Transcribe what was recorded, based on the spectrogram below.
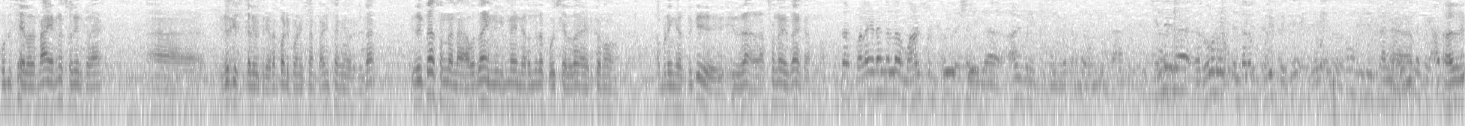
பொதுச் செயலர் நான் என்ன சொல்லியிருக்கிறேன்? அஹ், எதிர்க்கட்சி தலைவர் திரு எடப்பாடி பழனிசாமி பழனிசாமி அவர்கள் தான். இதுக்கு தான் சொன்னேன் அவர் தான் இன்னைக்குமே நிரந்தர பொதுச் செயலர் தான் இருக்கணும் அப்படிங்கிறதுக்கு இதுதான் நான் சொன்னது இதுதான் காரணம். சார் பல இடங்கள்ல மான்சூன் நீங்க ஆய்வு பண்ணிட்டு இருக்கீங்க. கடந்த ஒன் வீக்கா சென்னையில ரோடு எந்த அளவுக்கு போயிட்டு இருக்கு? எவ்வளவு சார்? அதாவது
